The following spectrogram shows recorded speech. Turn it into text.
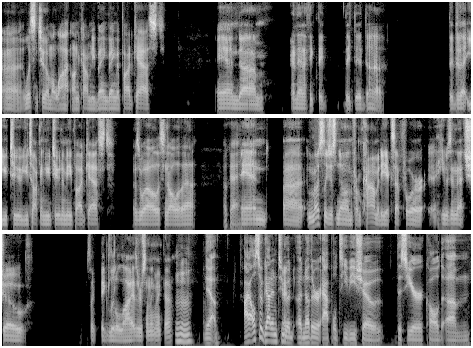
uh listened to him a lot on Comedy Bang Bang the podcast. And um and then I think they they did uh they did that U2, you talking U2 to me podcast as well. Listen to all of that. Okay. and uh, mostly just know him from comedy, except for uh, he was in that show. It was like Big Little Lies or something like that. hmm Yeah. I also got into a, another Apple TV show this year called um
